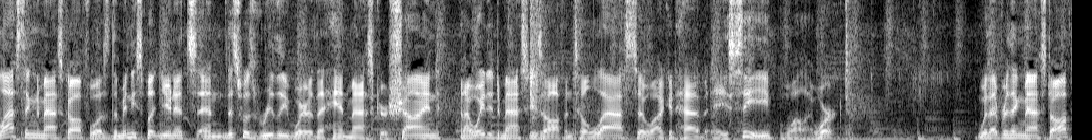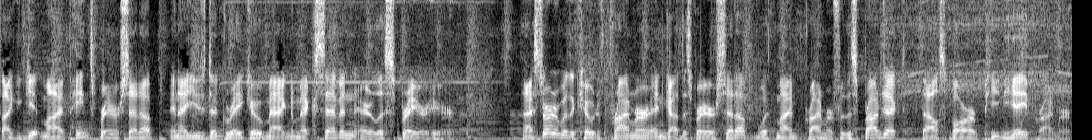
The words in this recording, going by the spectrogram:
last thing to mask off was the mini split units, and this was really where the hand masker shined, and I waited to mask these off until last so I could have AC while I worked. With everything masked off, I could get my paint sprayer set up, and I used a Graco Magnum X7 airless sprayer here. And I started with a coat of primer and got the sprayer set up with my primer for this project, Valspar PVA primer.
